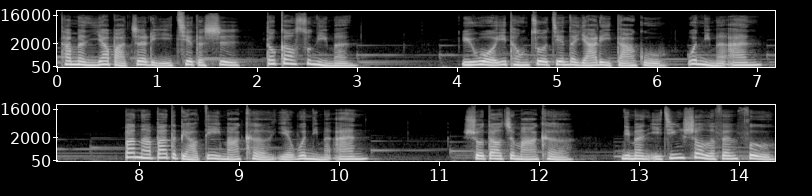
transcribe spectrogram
他们要把这里一切的事都告诉你们。与我一同作监的亚里达古问你们安，巴拿巴的表弟马可也问你们安。说到这马可，你们已经受了吩咐，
